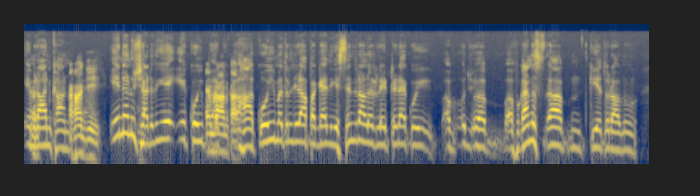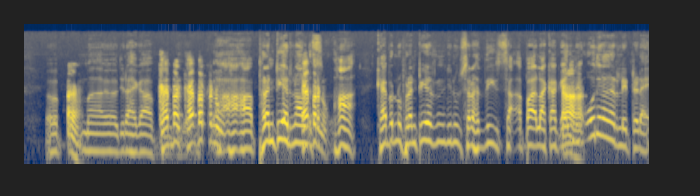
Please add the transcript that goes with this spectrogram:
ਇਮਰਾਨ ਖਾਨ। ਹਾਂਜੀ। ਇਹਨਾਂ ਨੂੰ ਛੱਡ ਦਈਏ ਇਹ ਕੋਈ ਹਾਂ ਕੋਈ ਮਤਲਬ ਜਿਹੜਾ ਆਪਾਂ ਕਹਿ ਦਈਏ ਸਿੰਧ ਨਾਲ ਰਿਲੇਟਡ ਹੈ ਕੋਈ ਅਫਗਾਨਿਸਤਾਨ ਕੀ ਹੈ ਤੁਰਾ ਨੂੰ ਜਿਹੜਾ ਹੈਗਾ ਖੈਬਰ ਖੈਬਰ ਨੂੰ। ਹਾਂ ਹਾਂ ਫਰੰਟੀਅਰ ਨਾਲ ਹਾਂ ਖੈਬਰ ਨੂੰ ਫਰੰਟੀਅਰ ਜਿਹਨੂੰ ਸਰਹੱਦੀ ਆਪਾਂ ਇਲਾਕਾ ਕਹਿੰਦੇ ਨੇ ਉਹਦੇ ਨਾਲ ਰਿਲੇਟਡ ਹੈ।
